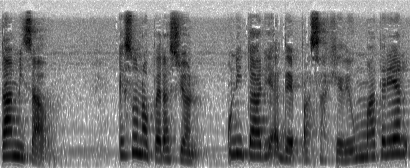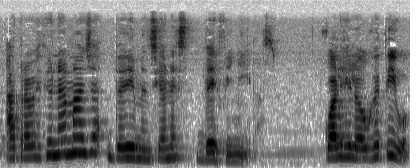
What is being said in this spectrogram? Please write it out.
Tamizado. Es una operación unitaria de pasaje de un material a través de una malla de dimensiones definidas. ¿Cuál es el objetivo?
